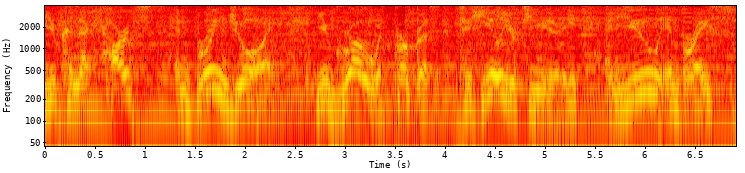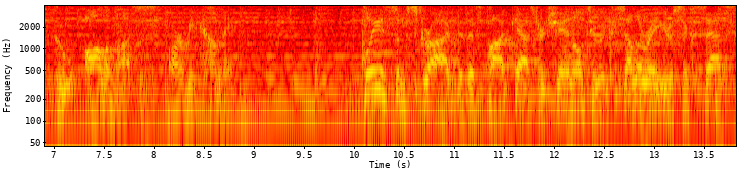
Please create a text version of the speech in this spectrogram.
You connect hearts and bring joy. You grow with purpose to heal your community and you embrace who all of us are becoming. Please subscribe to this podcast or channel to accelerate your success,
